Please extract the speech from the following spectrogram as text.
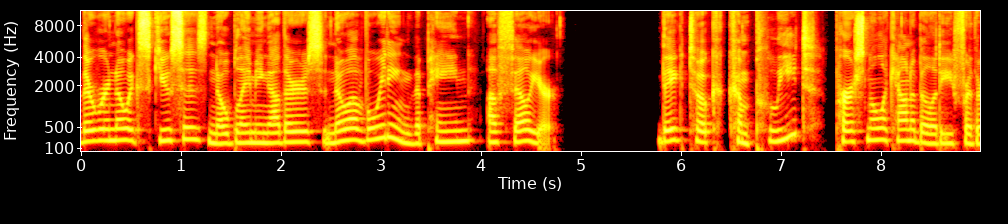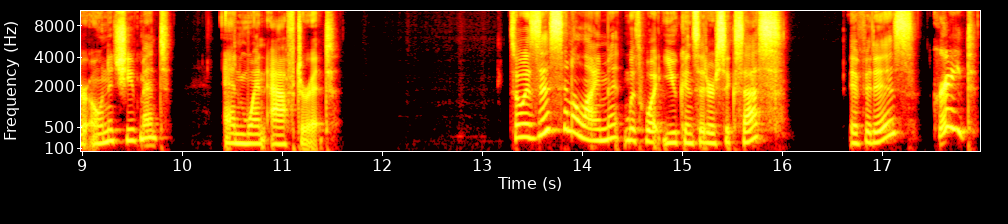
There were no excuses, no blaming others, no avoiding the pain of failure. They took complete personal accountability for their own achievement and went after it. So, is this in alignment with what you consider success? If it is, great.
